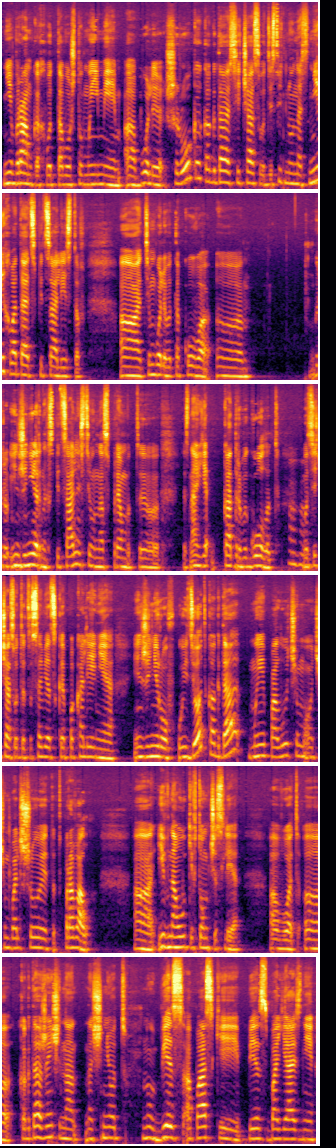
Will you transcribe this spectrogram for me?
не в рамках вот того, что мы имеем, а более широко, когда сейчас вот действительно у нас не хватает специалистов, а, тем более вот такого э, говорю, инженерных специальностей у нас прям вот, э, я знаю, я, кадровый голод. Uh-huh. Вот сейчас вот это советское поколение инженеров уйдет, когда мы получим очень большой этот провал а, и в науке в том числе. А вот, э, когда женщина начнет, ну, без опаски, без боязни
